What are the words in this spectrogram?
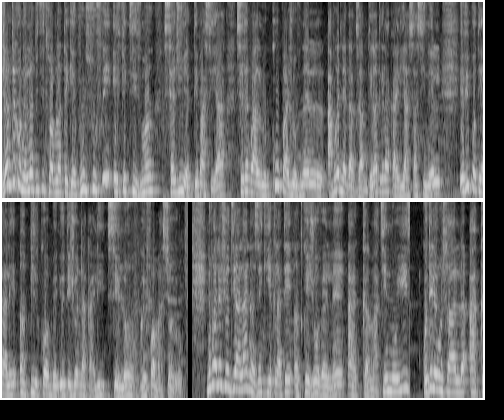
Jante konen lan pitit lom lan te gen pou l soufri, efektiveman, sedu yek te pase ya, se te pral koup a jovenel, apre neg a gzam, te rentre la ka li asasinel, evi pou te ale an pil kob yo te jwen la ka li selon reformasyon yo. Nou prale jodi a la nan zek ki eklate antre Jovelin ak Martin Moïse, Kote Léon Charles ak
